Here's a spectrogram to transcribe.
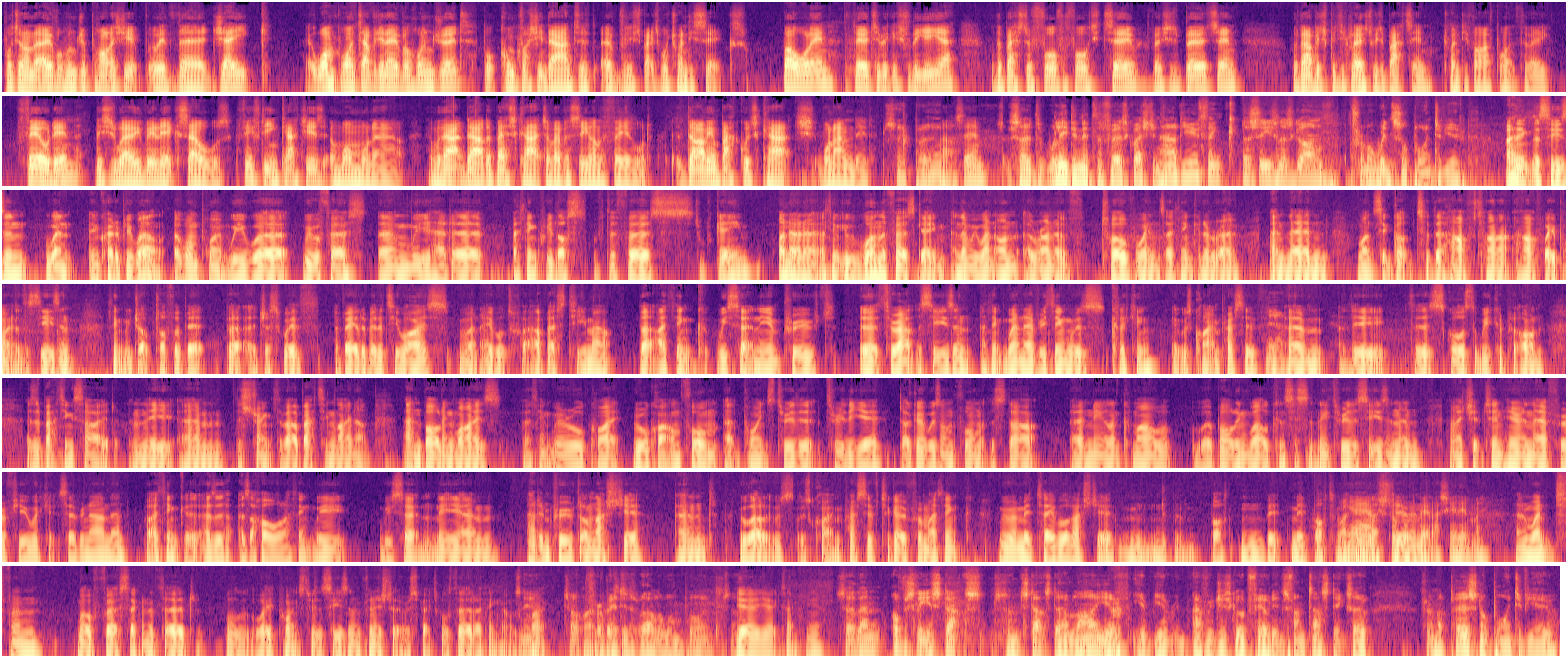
Putting on an over 100 partnership with uh, Jake. At one point, averaging over 100, but come crashing down to a respectable 26. Bowling, 30 wickets for the year, with a best of 4 for 42 versus Burton, with an average pretty close to his batting, 25.3. Fielding, this is where he really excels 15 catches and one run out. And without doubt, the best catch I've ever seen on the field. Diving backwards catch, one handed. Superb. That's him. So we're leading into the first question. How do you think the season has gone from a Winshill point of view? I think the season went incredibly well. At one point, we were we were first. Um, we had a. I think we lost the first game. Oh no, no, I think we won the first game, and then we went on a run of twelve wins, I think, in a row. And then once it got to the half time, halfway point of the season, I think we dropped off a bit. But just with availability wise, we weren't able to put our best team out. But I think we certainly improved uh, throughout the season. I think when everything was clicking, it was quite impressive. Yeah. Um, the the scores that we could put on as a batting side and the um, the strength of our batting lineup and bowling wise, I think we were all quite we were all quite on form at points through the through the year. Duggo was on form at the start. Uh, Neil and Kamal were bowling well consistently through the season, and I chipped in here and there for a few wickets every now and then. But I think uh, as a as a whole, I think we we certainly um, had improved on last year, and well, it was it was quite impressive to go from I think we were mid table last year, bottom bit mid bottom I yeah, think we last struggled year, a and bit last year, didn't we? and went from well first, second, and third all the way points through the season and finished at a respectable third. I think that was Yeah, quite top quite for a bit impressive. as well at one point. So. Yeah, yeah, exactly. Yeah. So then, obviously, your stats and stats don't lie. You've, your, your average is good, fielding's fantastic. So, from a personal point of view,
